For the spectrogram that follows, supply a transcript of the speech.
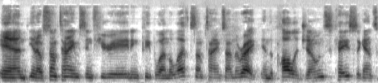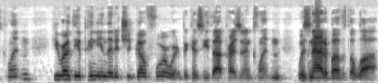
and you know sometimes infuriating people on the left sometimes on the right. In the paula jones case against clinton he wrote the opinion that it should go forward because he thought president clinton was not above the law.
